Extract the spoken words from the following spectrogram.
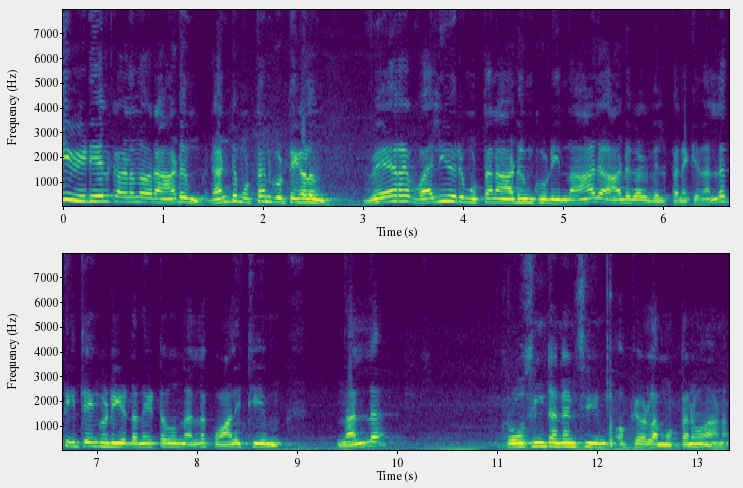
ഈ വീഡിയോയിൽ കാണുന്ന ഒരാടും രണ്ട് മുട്ടൻ കുട്ടികളും വേറെ വലിയൊരു മുട്ടൻ ആടും കൂടി നാല് ആടുകൾ വിൽപ്പനയ്ക്ക്. നല്ല തീറ്റയും കൂടി ഇടനീട്ടവും നല്ല ക്വാളിറ്റിയും നല്ല ക്രോസിംഗ് ടെൻഡൻസിയും ഒക്കെയുള്ള മുട്ടനുമാണ്.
